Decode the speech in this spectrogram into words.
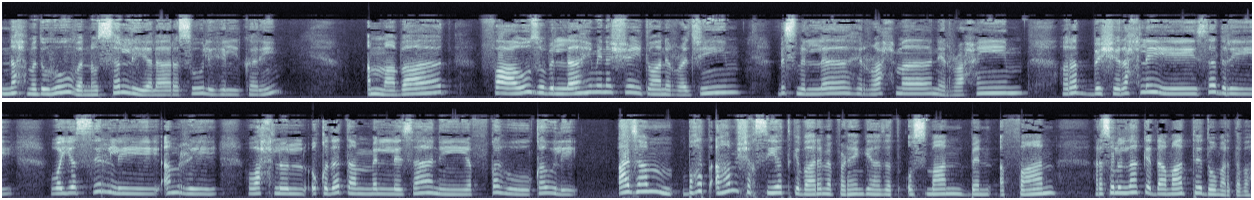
नहमदहू व नसल्ली अला रसूलिहिल करीम अम्मा बाद फ़ाऊज़ु बिल्लाहि मिनश शैतानिर रजीम बिस्मिल्लाहिर रहमानिर रहीम रब्बि इश्रह ली सदरी व यस्सिर ली अमरी वहलुल उक़दतम मिन लिसानी यफ़क़हू क़ौली आज हम बहुत अहम शख्सियत के बारे में पढ़ेंगे हज़रत उस्मान बिन अफ़ान रसूलुल्लाह के दामाद थे दो मरतबा।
